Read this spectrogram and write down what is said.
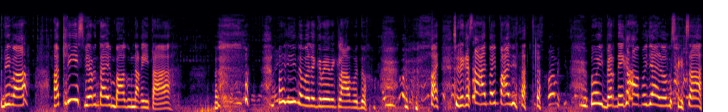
Di ba? At least, meron tayong bagong nakita. Ay, hindi naman nagre-reklamo to. Ay, sinagasaan pa yung pani natin. Uy, birthday kahapon yan. Huwag mo sinagasaan.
